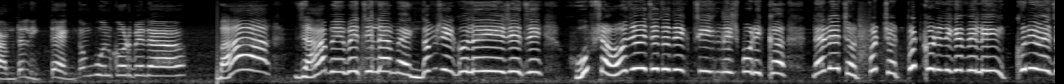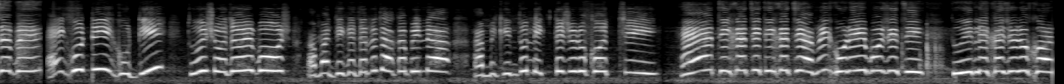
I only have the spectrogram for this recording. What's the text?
নামটা লিখতে একদম ভুল করবে না। বা, যা ভেবেছিলাম একদম সেগুলোই এসেছে। খুব সহজ হয়েছে তো দেখছি ইংলিশ পরীক্ষা। না না, চটপট চটপট করে লিখে ফেলি। এক্ষুনি হয়ে যাবে। এই গুটি গুটি, তুই সোজা হয়ে বস। আমার দিকে যেন তাকাবি না। আমি কিন্তু লিখতে শুরু করছি হ্যাঁ ঠিক আছে ঠিক আছে আমি ঘুরেই বসেছি তুই লেখা শুরু কর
